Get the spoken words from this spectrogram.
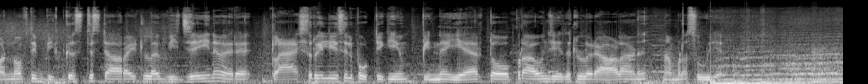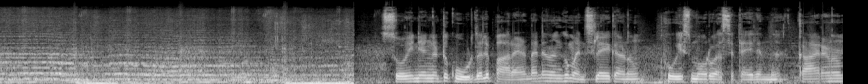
one of the biggest star ആയിട്ടുള്ള വിജയിനെ വരെ ക്ലാഷ് റിലീസിൽ പൊട്ടിക്കുകയും പിന്നെ എയർ ടോപ്പർ ആവുകയും ചെയ്തിട്ടുള്ള ഒരാളാണ് നമ്മുടെ സൂര്യ. സോ ഇനി അങ്ങോട്ട് കൂടുതൽ പറയേണ്ട തന്നെ നിങ്ങൾക്ക് മനസ്സിലായി കാണും ഹൂ ഈസ് മോർ വെസറ്റൈൽ എന്ന്. കാരണം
